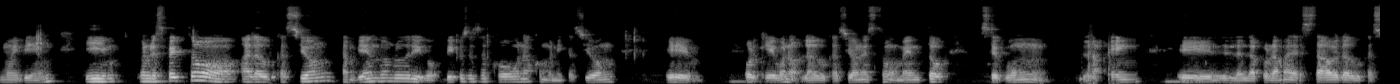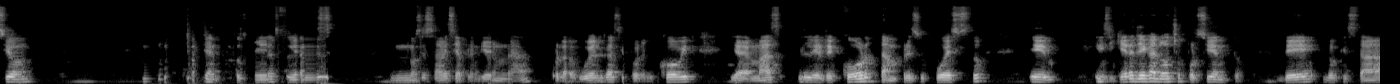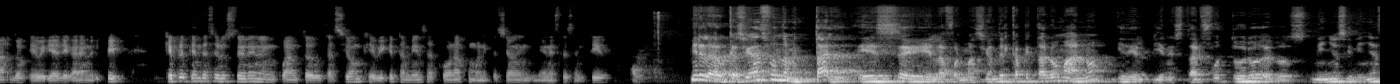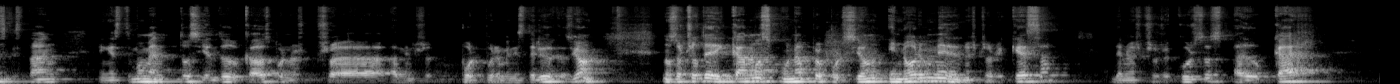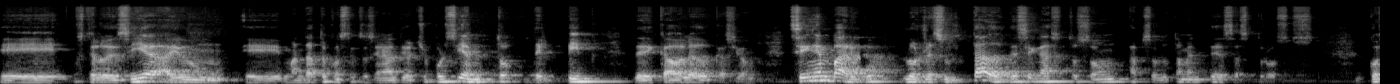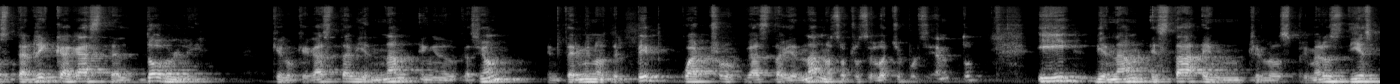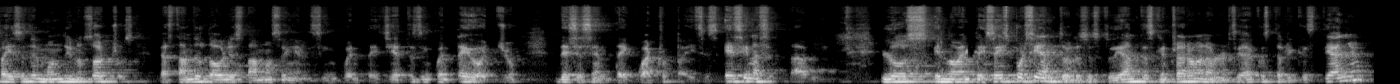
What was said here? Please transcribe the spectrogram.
Muy bien. Y con respecto a la educación, también, don Rodrigo, vi que usted sacó una comunicación, eh, porque, bueno, la educación en este momento, según la PEN, eh, la, programa de Estado de la Educación, estudiantes no se sabe si aprendieron nada por las huelgas y por el COVID, y además le recortan presupuesto, eh, ni siquiera llega al 8% de lo que, está, lo que debería llegar en el PIB. ¿Qué pretende hacer usted en, cuanto a educación? Que vi que también sacó una comunicación en, este sentido. Mire, la educación es fundamental, es eh, la formación del capital humano y del bienestar futuro de los niños y niñas que están en este momento siendo educados por, nuestra, por, el Ministerio de Educación. Nosotros dedicamos una proporción enorme de nuestra riqueza, de nuestros recursos a educar eh, usted lo decía, hay un eh, mandato constitucional de 8% del PIB dedicado a la educación. Sin embargo, los resultados de ese gasto son absolutamente desastrosos. Costa Rica gasta el doble que lo que gasta Vietnam en educación, en términos del PIB, 4 gasta Vietnam, nosotros el 8%, y Vietnam está entre los primeros 10 países del mundo y nosotros gastando el doble, estamos en el 57-58 de 64 países. Es inaceptable. Los, el 96% de los estudiantes que entraron a la Universidad de Costa Rica este año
